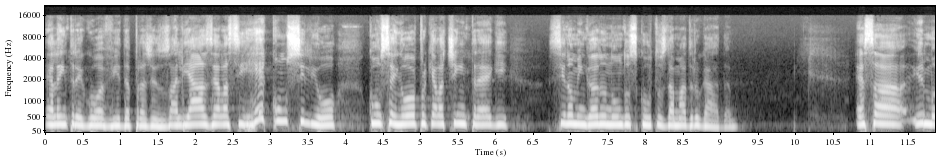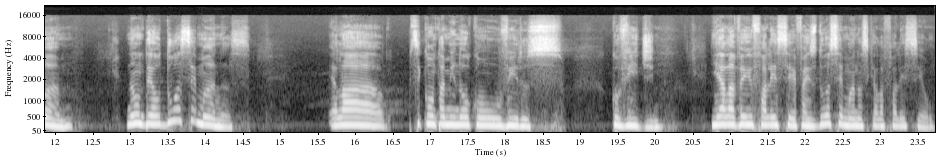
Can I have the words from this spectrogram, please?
ela entregou a vida para Jesus. Aliás, ela se reconciliou com o Senhor, porque ela tinha entregue, se não me engano, num dos cultos da madrugada. Essa irmã não deu duas semanas, ela se contaminou com o vírus Covid e ela veio falecer. Faz duas semanas que ela faleceu.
